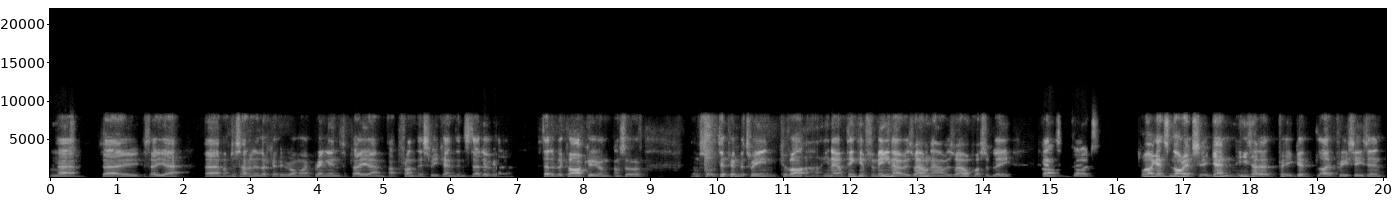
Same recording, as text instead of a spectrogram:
Nice. Um, so so yeah. Um, I'm just having a look at who I might bring in to play um, up front this weekend instead of uh, instead of Lukaku. I'm, I'm sort of I'm sort of dipping between Cavani. You know, I'm thinking Firmino as well now, as well possibly. Oh God. Well, against Norwich again, he's had a pretty good like pre-season.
